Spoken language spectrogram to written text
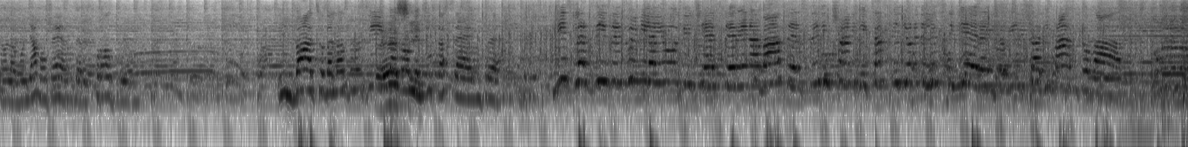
non la vogliamo perdere proprio. Il bacio dal nostro sindaco Eh, sì. che ci sta sempre. Miss Lazzise 2011 è Serena Bater, 16 anni di Castiglione delle Stiviere in provincia di Mantova.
